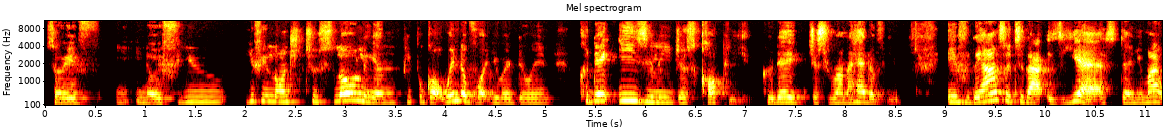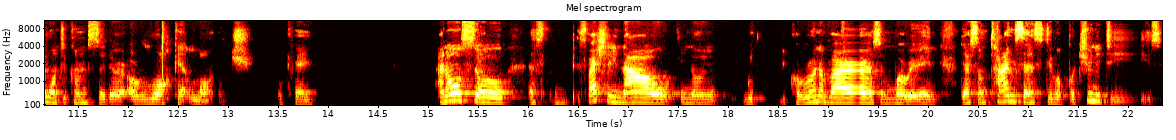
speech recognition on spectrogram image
So if you know if you if you launched too slowly and people got wind of what you were doing, could they easily just copy you? Could they just run ahead of you? If the answer to that is yes, then you might want to consider a rocket launch. Okay. And also, especially now, you know, with the coronavirus and what we're in, there's some time sensitive opportunities.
